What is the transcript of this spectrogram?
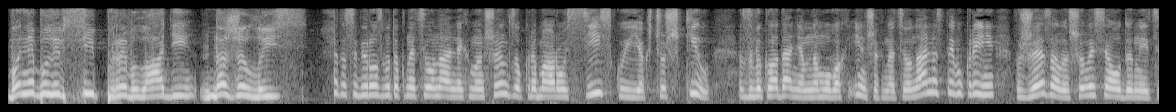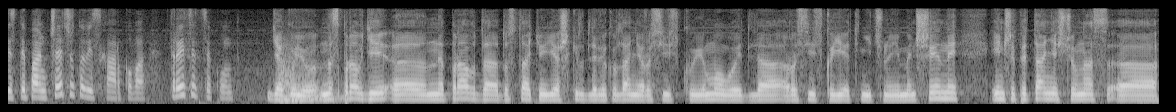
Вони були всі при владі, нажились. Це собі розвиток національних меншин, зокрема російської, якщо шкіл з викладанням на мовах інших національностей в Україні вже залишилися одиниці. Степан Чечетов із Харкова. 30 секунд. Дякую. Насправді е, неправда, достатньо є шкіл для викладання російською мовою для російської етнічної меншини. Інше питання, що в нас е,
